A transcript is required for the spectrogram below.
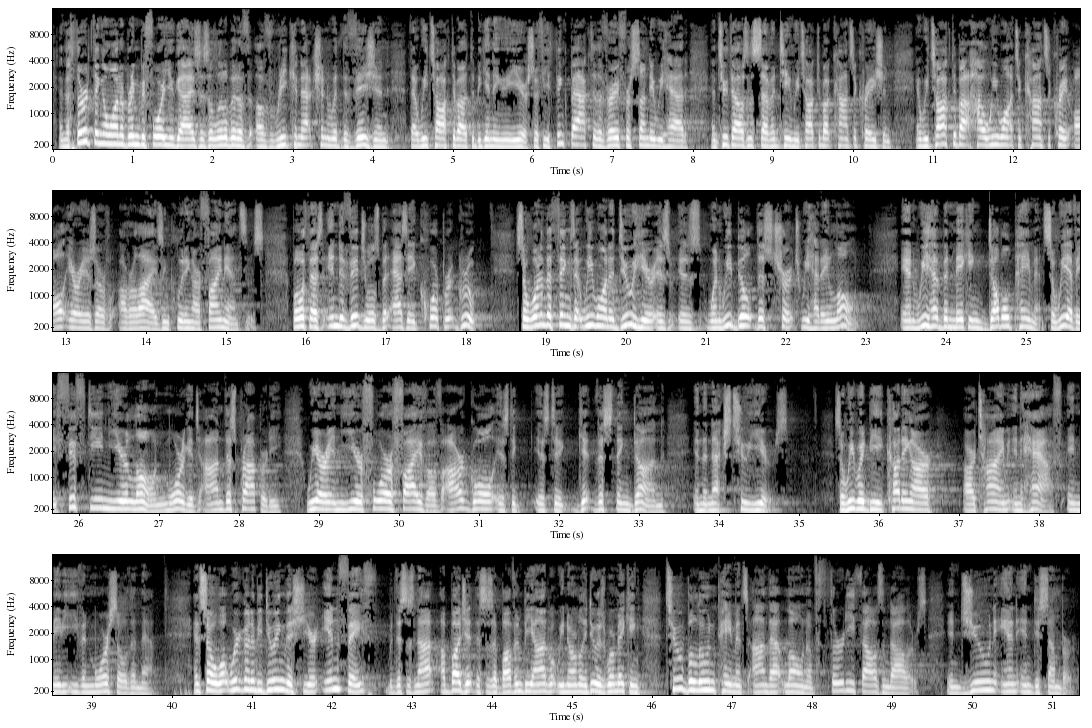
And the third thing I want to bring before you guys is a little bit of, of reconnection with the vision that we talked about at the beginning of the year. So if you think back to the very first Sunday we had in 2017, we talked about consecration, and we talked about how we want to consecrate all areas of, of our lives, including our finances, both as individuals but as a corporate group. So, one of the things that we want to do here is, is when we built this church, we had a loan. And we have been making double payments. So, we have a 15 year loan mortgage on this property. We are in year four or five of. Our goal is to, is to get this thing done in the next two years. So, we would be cutting our, our time in half, and maybe even more so than that. And so, what we're going to be doing this year in faith, this is not a budget, this is above and beyond what we normally do, is we're making two balloon payments on that loan of $30,000 in June and in December.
